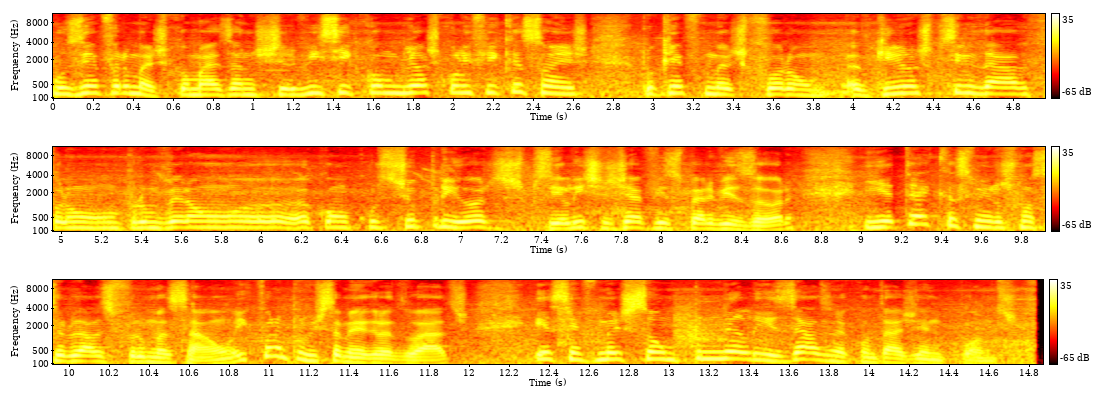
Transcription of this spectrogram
os enfermeiros com mais anos de serviço e com melhores qualificações, porque enfermeiros que foram adquiriram especialidade, foram promoveram a concursos superiores, especialistas, chefe e supervisor, e até que assumiram responsabilidades de formação e que foram provistos também graduados, esses enfermeiros são penalizados na contagem de pontos.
